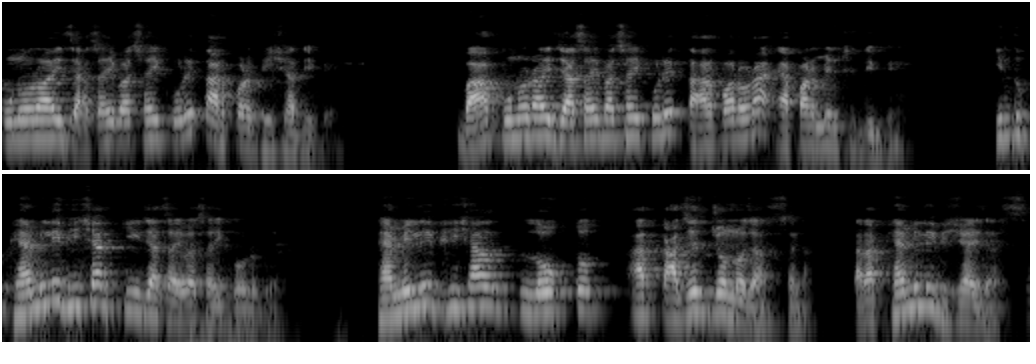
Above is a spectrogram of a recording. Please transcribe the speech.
পুনরায় যাচাই বাছাই করে তারপর ভিসা দিবে। বা পুনরায় যাচাই বাছাই করে তারপর ওরা অ্যাপার্টমেন্ট দিবে। কিন্তু ফ্যামিলি ভিসার কি যাচাই বাছাই করবে? ফ্যামিলি ভিসা লোক তো আর কাজের জন্য যাচ্ছে না। তারা ফ্যামিলি ভিসায় যাচ্ছে।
